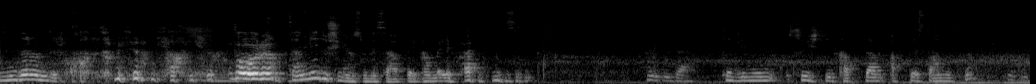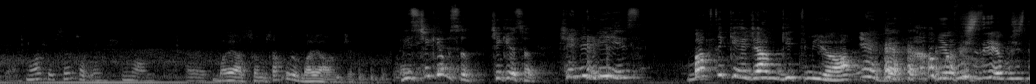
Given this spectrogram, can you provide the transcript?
dindarımdır. o konuda biliyorum yani. Doğru. Sen ne düşünüyorsun mesela Peygamber Efendimizin güzel. kedinin su içtiği kaptan abdest almasına? Ya çok sarımsaklıymış şimdi aldım. Bayağı sarımsaklı ve bayağı acı. Biz çekiyor musun? Çekiyorsun. Şimdi biz baktık ki Ecem gitmiyor. yapıştı yapıştı.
